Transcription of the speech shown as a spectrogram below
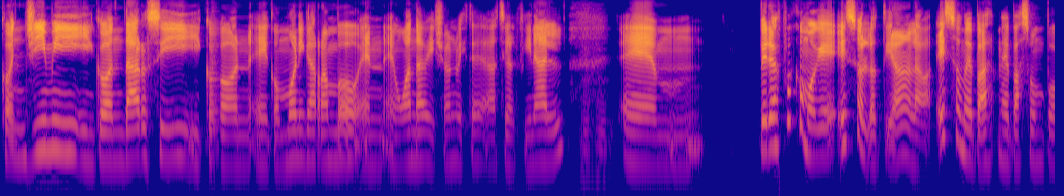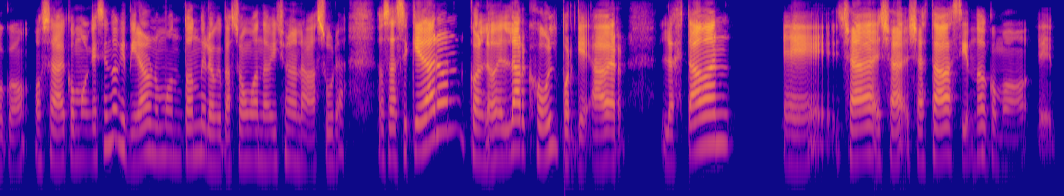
con Jimmy y con Darcy y con, eh, con Mónica Rambo en, en WandaVision, viste, hacia el final. Em, pero después como que eso lo tiraron a la... Eso me, pa- me pasó un poco. O sea, como que siento que tiraron un montón de lo que pasó en WandaVision a la basura. O sea, se quedaron con lo del Darkhold porque, a ver, lo estaban... eh, ya, ya, ya estaba siendo como... eh,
